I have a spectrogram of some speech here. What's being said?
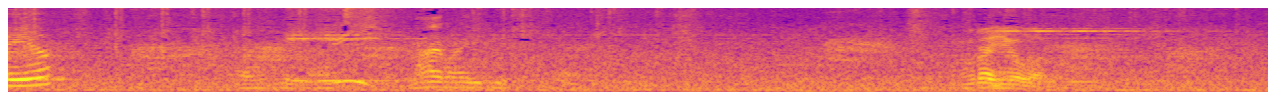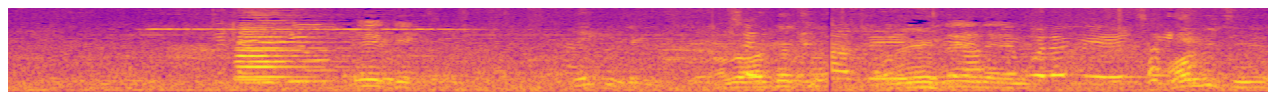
ये भाई भाई की पूरा ये वाला एक एक एक और भी चाहिए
